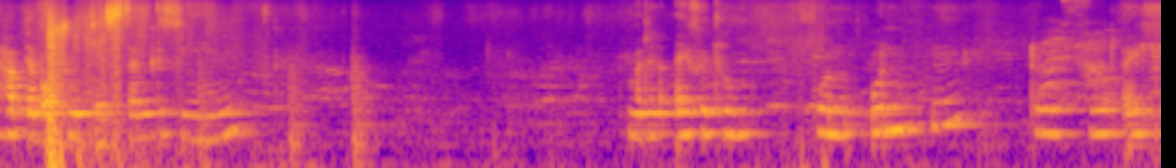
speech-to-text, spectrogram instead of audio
Da habt ihr aber auch schon gestern gesehen. Mal den Eiffelturm von unten. Das wird eigentlich,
